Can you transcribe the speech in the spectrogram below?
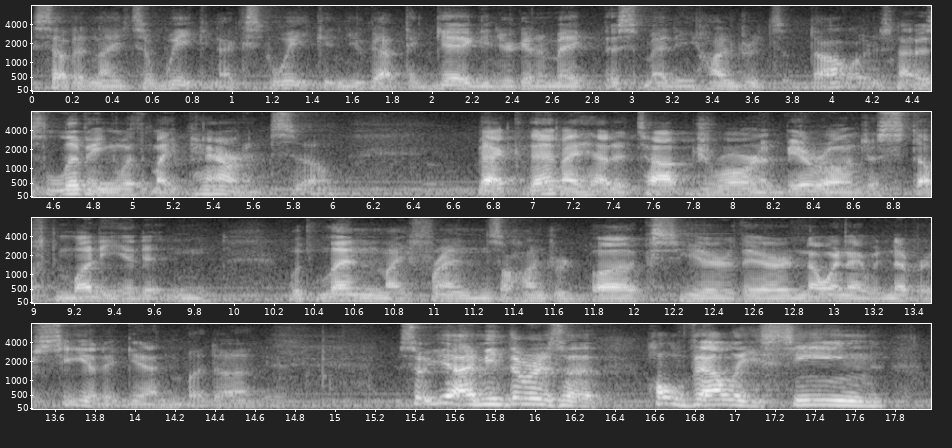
Seven nights a week next week, and you got the gig, and you're going to make this many hundreds of dollars. And I was living with my parents, so back then I had a top drawer and a bureau and just stuffed money in it and would lend my friends a hundred bucks here there, knowing I would never see it again. But uh, so yeah, I mean there was a whole valley scene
